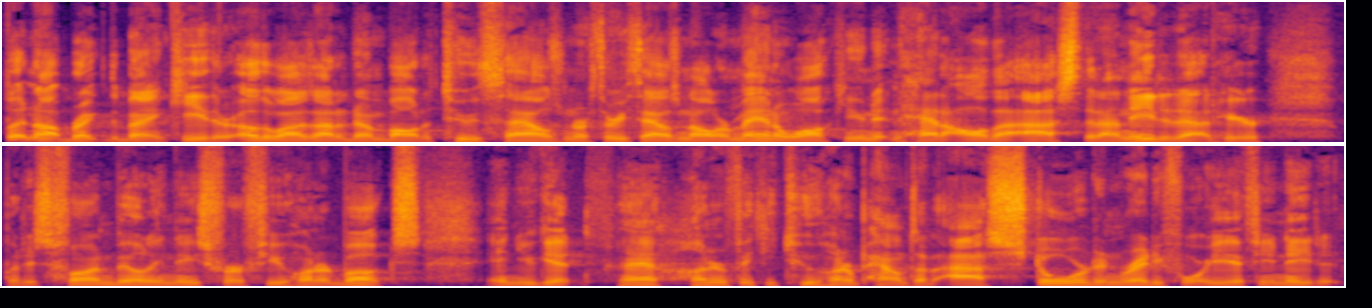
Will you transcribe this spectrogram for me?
but not break the bank either. Otherwise, I'd have done bought a 2,000 or $3,000 Manitowoc unit and had all the ice that I needed out here. But it's fun building these for a few hundred bucks and you get eh, 150, 200 pounds of ice stored and ready for you if you need it.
